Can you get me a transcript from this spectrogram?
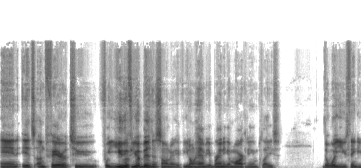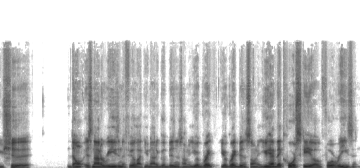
And it's unfair to for you if you're a business owner, if you don't have your branding and marketing in place the way you think you should, don't it's not a reason to feel like you're not a good business owner. You're a great you're a great business owner. You have that core skill for a reason.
